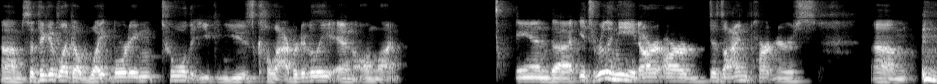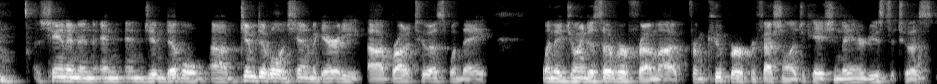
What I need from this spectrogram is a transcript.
Um, so think of like a whiteboarding tool that you can use collaboratively and online. And uh, it's really neat. Our, our design partners, um, Shannon and, and, and Jim Dibble, uh, Jim Dibble and Shannon McGarity uh, brought it to us when they when they joined us over from uh, from Cooper Professional Education. They introduced it to us.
